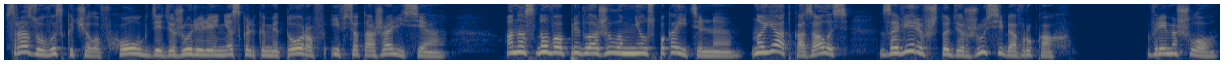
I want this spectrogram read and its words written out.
Сразу выскочила в холл, где дежурили несколько меторов и все та же Алисия. Она снова предложила мне успокоительное, но я отказалась, заверив, что держу себя в руках. Время шло.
